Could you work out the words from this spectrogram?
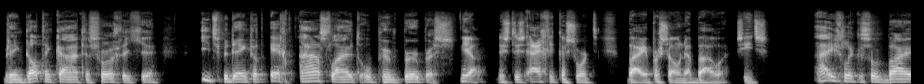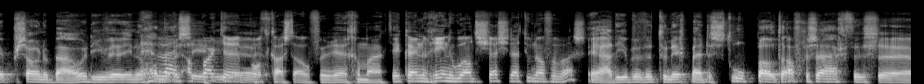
Breng dat in kaart en zorg dat je iets bedenkt dat echt aansluit op hun purpose. Ja, dus het is eigenlijk een soort je persona bouwen, zoiets. Eigenlijk een soort buyer persona bouwen die we in een Daar hebben andere een serie... aparte eh, podcast over eh, gemaakt. Hè? Kan je nog herinneren hoe enthousiast je daar toen over was? ja, die hebben we toen echt bij de stoelpoten afgezaagd. Dus, eh,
